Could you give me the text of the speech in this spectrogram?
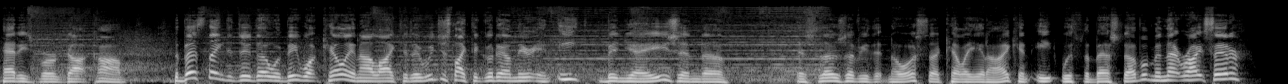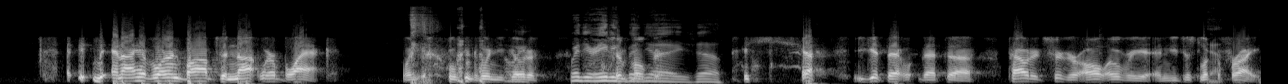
Hattiesburg.com. The best thing to do, though, would be what Kelly and I like to do. We just like to go down there and eat beignets. And uh, as those of you that know us, uh, Kelly and I can eat with the best of them. Isn't that right, Senator? And I have learned, Bob, to not wear black when when, when you go to when you're eating beignets. Yeah, yeah, you get that that uh, powdered sugar all over you, and you just look yeah. a fright.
